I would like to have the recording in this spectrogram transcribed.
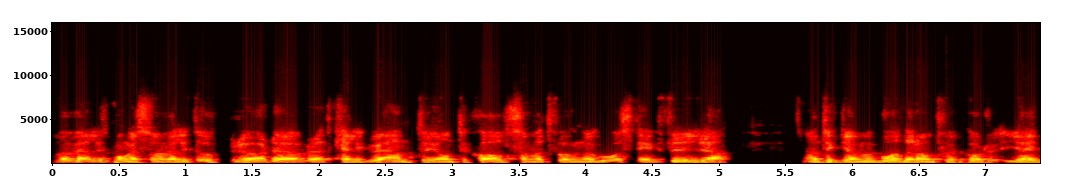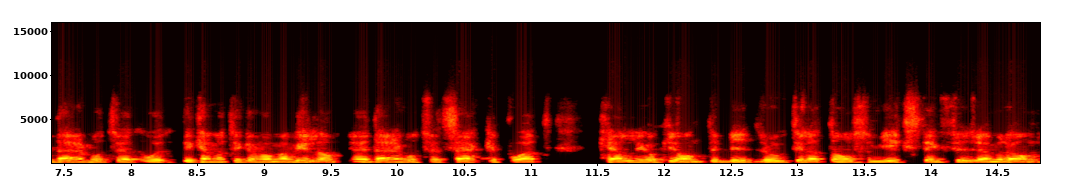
var väldigt många som var väldigt upprörda över att Kelly Grant och Jonte Karlsson var tvungna att gå steg fyra. Han tyckte att men båda de två är kort. Jag är däremot rätt, och det kan man tycka vad man vill om. Jag är däremot rätt säker på att Kelly och Jonte bidrog till att de som gick steg fyra med dem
